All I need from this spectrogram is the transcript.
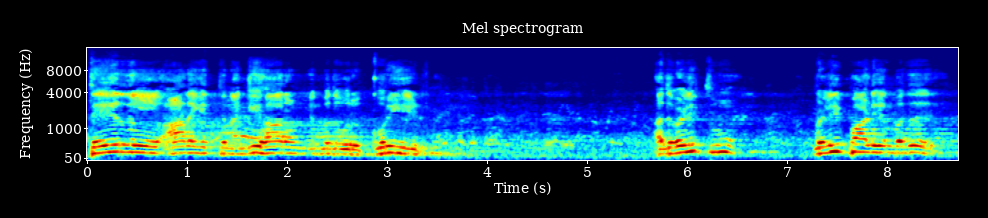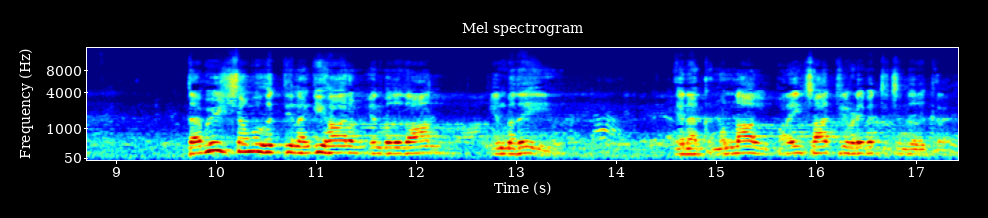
தேர்தல் ஆணையத்தின் அங்கீகாரம் என்பது ஒரு குறியீடு. அது வெளித்தும் வெளிப்பாடு என்பது தமிழ் சமூகத்தின் அங்கீகாரம் என்பதுதான் என்பதை எனக்கு முன்னால் பறைசாற்றி விடைபெற்று சென்றிருக்கிறேன்.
